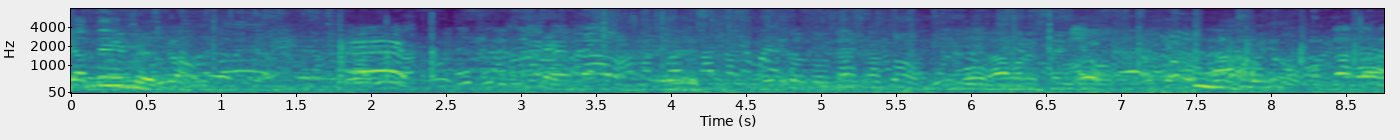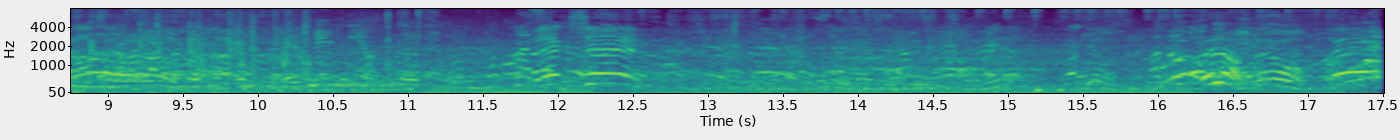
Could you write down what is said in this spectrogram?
Γιατί είμαι! ¡Vela!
